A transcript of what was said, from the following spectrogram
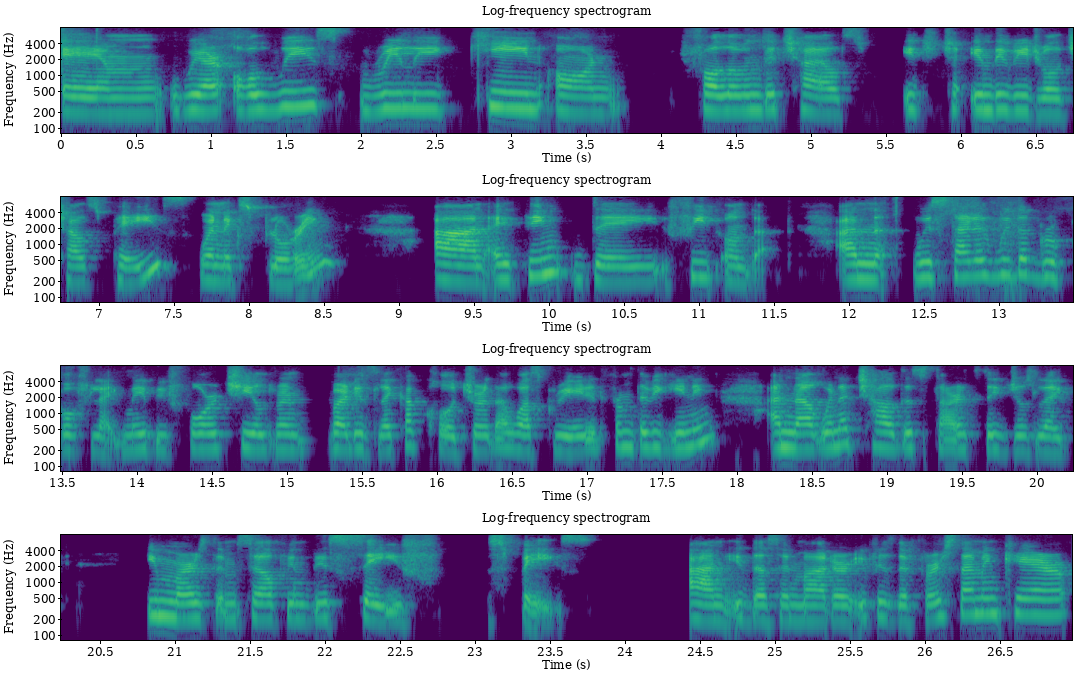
Um, we are always really keen on following the child's each individual child's pace when exploring and i think they feed on that. And we started with a group of like maybe four children but it's like a culture that was created from the beginning. And now when a child starts they just like immerse themselves in this safe space. And it doesn't matter if it's the first time in care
